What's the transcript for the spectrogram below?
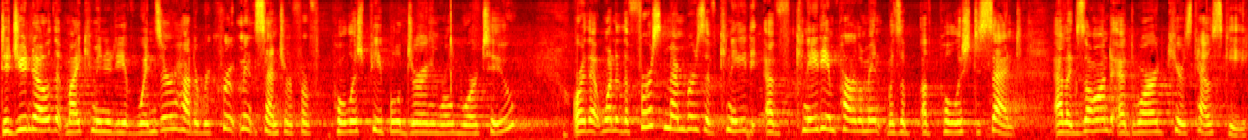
Did you know that my community of Windsor had a recruitment centre for Polish people during World War II? Or that one of the first members of, Canadi of Canadian Parliament was of, of Polish descent, Alexander Edward Kierzkowski?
